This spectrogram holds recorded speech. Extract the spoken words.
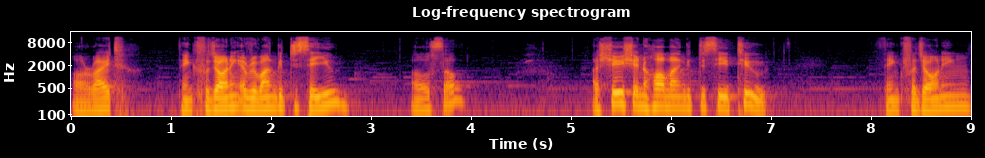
All right. Thanks for joining everyone. Good to see you. Also. Ashish and Homan, good to see you too. Thanks for joining.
